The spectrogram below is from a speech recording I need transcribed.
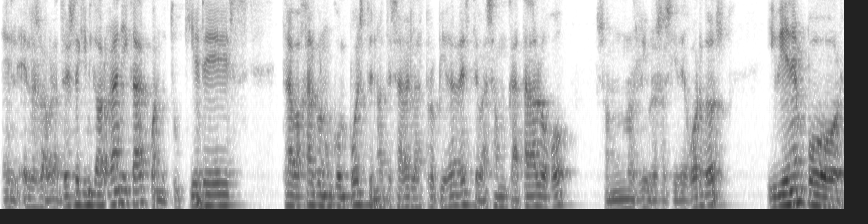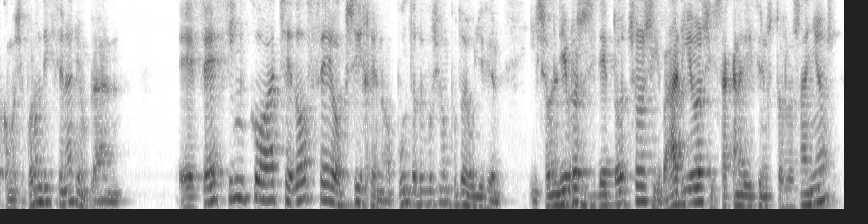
en, los laboratorios de química orgánica, cuando tú quieres trabajar con un compuesto y no te sabes las propiedades, te vas a un catálogo, son unos libros así de gordos, y vienen por, como si fuera un diccionario, en plan, eh, C5H12 oxígeno, punto de fusión, punto de ebullición. Y son libros así de tochos y varios y sacan ediciones todos los años,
